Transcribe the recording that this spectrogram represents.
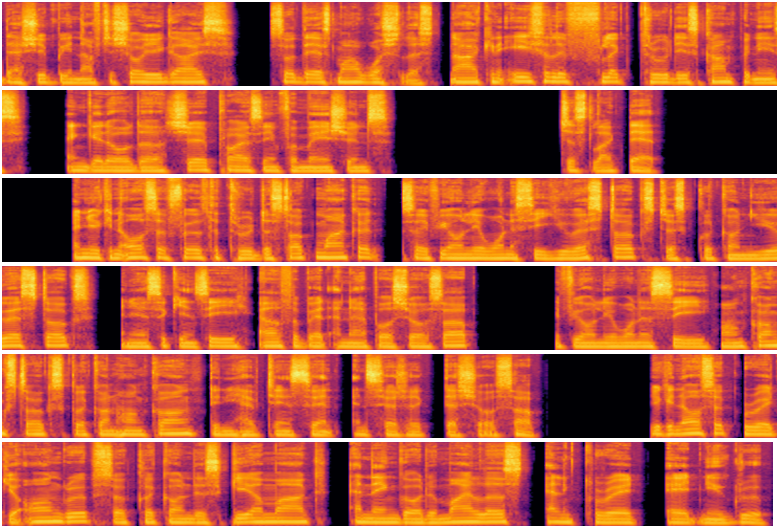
That should be enough to show you guys. So there's my watch list. Now I can easily flick through these companies and get all the share price informations just like that. And you can also filter through the stock market. So if you only want to see US stocks, just click on US stocks. And as you can see, Alphabet and Apple shows up. If you only want to see Hong Kong stocks, click on Hong Kong. Then you have Tencent and CITIC that shows up. You can also create your own group. So click on this gear mark and then go to my list and create a new group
